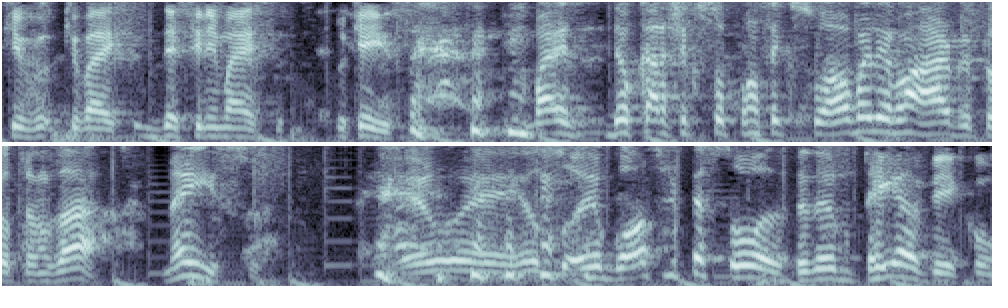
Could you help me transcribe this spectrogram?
que, que vai definir mais do que isso. Mas o cara chega que eu sou pansexual, vai levar uma árvore para eu transar? Não é isso. Eu, eu, sou, eu gosto de pessoas, entendeu? Não tem a ver com,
